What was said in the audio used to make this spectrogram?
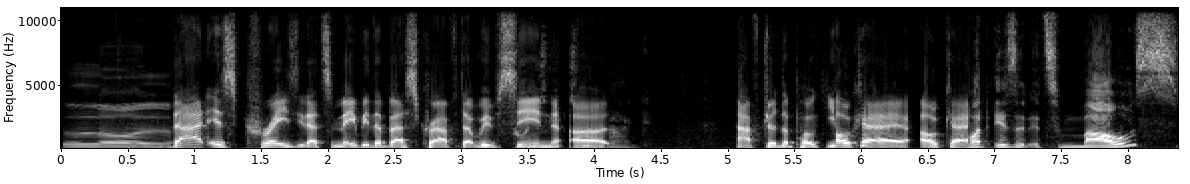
Lol. That is crazy. That's maybe the best craft that we've seen uh, after the Poke. Okay, okay. What is it? It's mouse.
